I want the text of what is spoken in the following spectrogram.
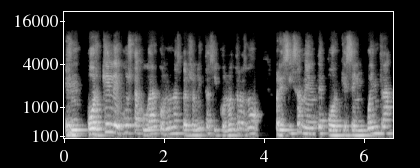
En, ¿Por qué le gusta jugar con unas personitas y con otras no? Precisamente porque se encuentra,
